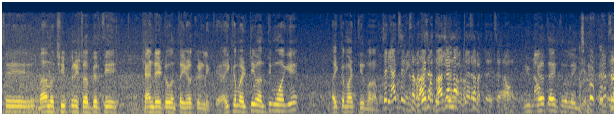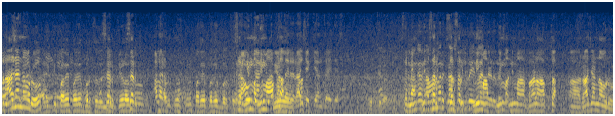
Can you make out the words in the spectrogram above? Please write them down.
ಸಿ ನಾನು ಚೀಫ್ ಮಿನಿಸ್ಟರ್ ಅಭ್ಯರ್ಥಿ ಕ್ಯಾಂಡಿಡೇಟು ಅಂತ ಹೇಳ್ಕೊಳ್ಳಿಕ್ಕೆ ಹೈಕಮಾಂಡ್ ಅಲ್ಟಿ ಅಂತಿಮವಾಗಿ ಹೈಕಮಾಂಡ್ ತೀರ್ಮಾನ ಮಾಡಿ ಸರ್ ಯಾಕೆ ಸರ್ ಸರ್, ಪದೇ ರಾಜ- ಪದೇ ಈ ರಾಜಣ್ಣ- ಸರ್, ಸರ್ ನೀವು ಕೇಳ್ತಾ ಇರ್ತೀರಲ್ಲ ಹಿಂಗೆ. ಸರ್ ರಾಜಣ್ಣ ಅವರು ಅದಕ್ಕೆ ಪದೇ ಪದೇ ಬರ್ತದೆ. ನೀವು ಸರ್, ಕೇಳೋದು ಅದಕ್ಕೋಸ್ಕರ ಪದೇ ಪದೇ ಬರ್ತದೆ. ಗೊತ್ತಿಲ್ಲ. ಸರ್, ನಿಮ್ಮ ನಿಮ್ಮ ನಿಮ್ಮ ಬಹಳ ಆಪ್ತ ರಾಜಣ್ಣ ಅವರು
